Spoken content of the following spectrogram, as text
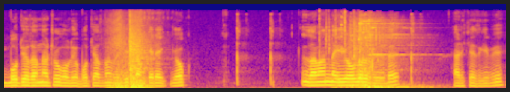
Bot yazanlar çok oluyor. Bot yazmanıza cidden gerek yok. Zamanla iyi oluruz biz de. Herkes gibi.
